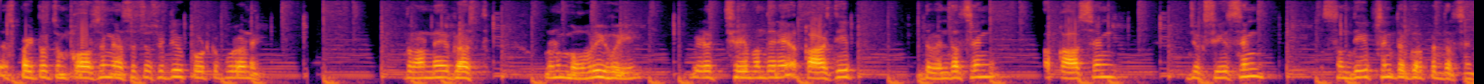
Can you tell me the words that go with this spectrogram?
inspector Chamkaur Singh SHO city Kotkapura ਨੇ ਦੌਰਾਨੇ ਅਗਸਤ ਉਹਨਾਂ ਨੂੰ ਮੁਖਬਰੀ ਹੋਈ। ਜਿਹੜੇ 6 ਬੰਦੇ ਨੇ ਆਕਾਸ਼ਦੀਪ, ਦਵਿੰਦਰ ਸਿੰਘ, ਆਕਾਸ਼ ਸਿੰਘ, ਜਗਸੀਰ ਸਿੰਘ, ਸੰਦੀਪ ਸਿੰਘ ਤੇ ਗੁਰਪਿੰਦਰ ਸਿੰਘ।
